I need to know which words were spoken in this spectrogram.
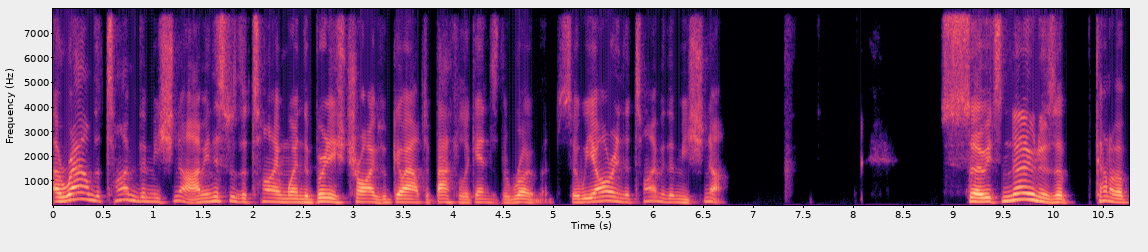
around the time of the Mishnah. I mean, this was the time when the British tribes would go out to battle against the Romans. So we are in the time of the Mishnah. So it's known as a kind of a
